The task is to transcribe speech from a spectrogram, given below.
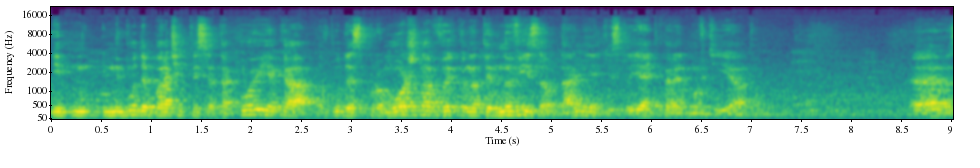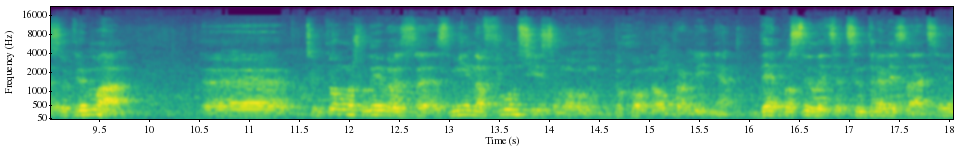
і не буде бачитися такою, яка буде спроможна виконати нові завдання, які стоять перед муфтіятом. Е, Зокрема, цілком можлива зміна функції самого духовного управління, де посилиться централізація,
